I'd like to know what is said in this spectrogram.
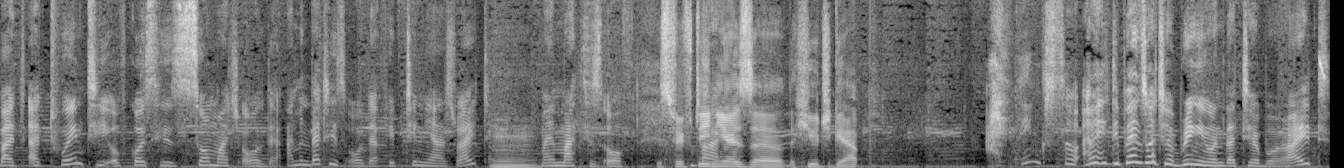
But at 20, of course, he's so much older. I mean, that is older, 15 years, right? My math is off. is 15 But years uh, the huge gap? I think so. I mean, it depends what you're bringing on the table, right?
